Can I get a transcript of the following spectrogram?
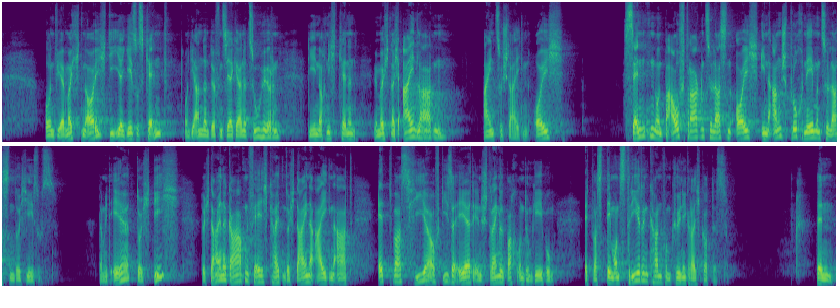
Und wir möchten euch, die ihr Jesus kennt, und die anderen dürfen sehr gerne zuhören, die ihn noch nicht kennen, wir möchten euch einladen, einzusteigen, euch senden und beauftragen zu lassen, euch in Anspruch nehmen zu lassen durch Jesus, damit er durch dich, durch deine Gaben, Fähigkeiten, durch deine Eigenart etwas hier auf dieser Erde in Strengelbach und Umgebung, etwas demonstrieren kann vom Königreich Gottes. Denn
